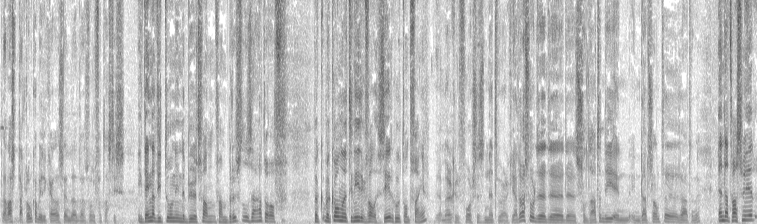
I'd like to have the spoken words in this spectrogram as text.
dat, was, dat klonk Amerikaans en dat, dat vond ik fantastisch. Ik denk dat die toen in de buurt van, van Brussel zaten of... We, we konden het in ieder geval zeer goed ontvangen. De American Forces Network. Ja, dat was voor de, de, de soldaten die in, in Duitsland uh, zaten. Hè? En dat was weer,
